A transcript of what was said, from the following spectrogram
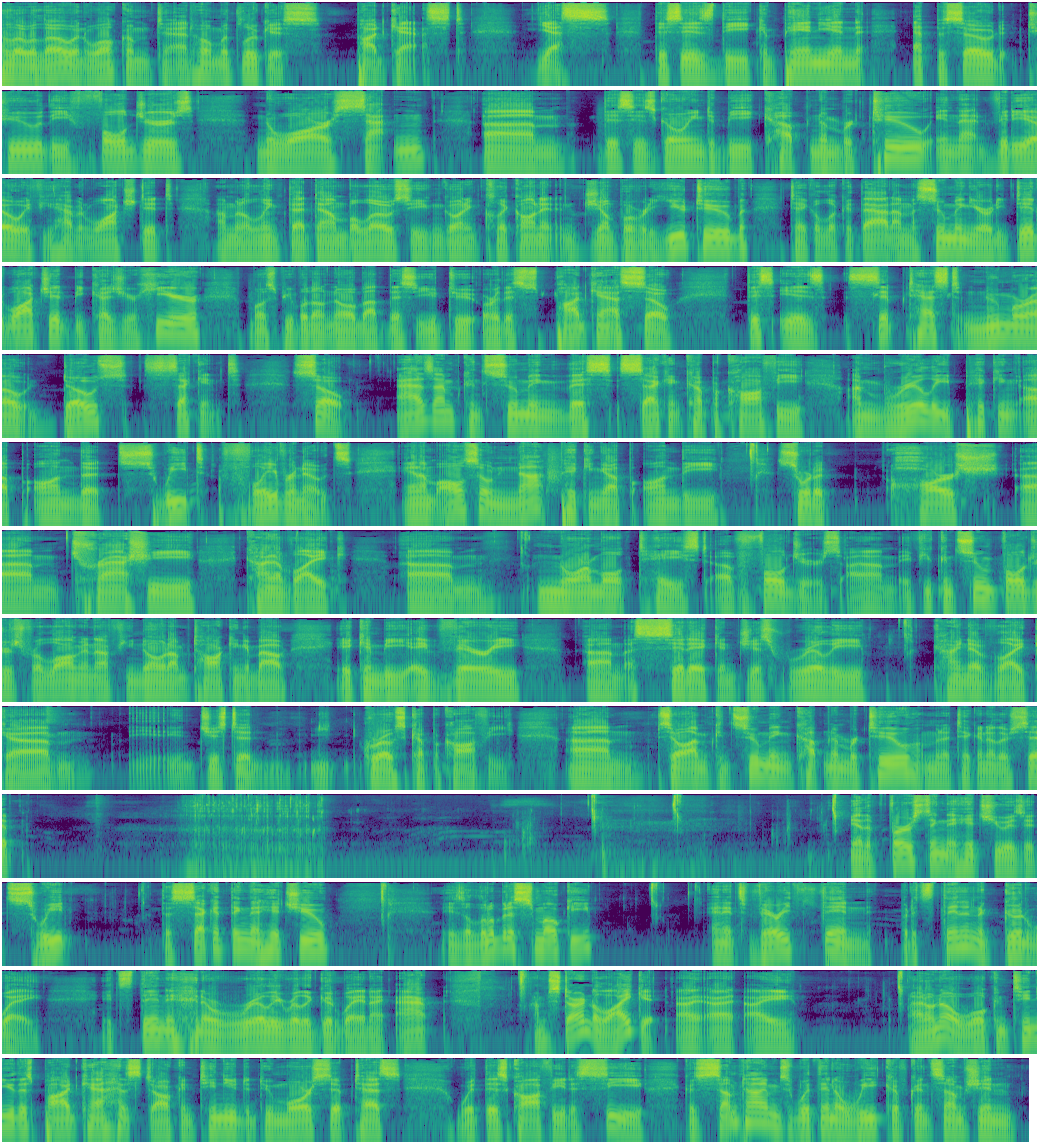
Hello, hello, and welcome to At Home with Lucas podcast. Yes, this is the companion episode to the Folgers Noir Satin. Um, this is going to be cup number two in that video. If you haven't watched it, I'm going to link that down below so you can go ahead and click on it and jump over to YouTube. Take a look at that. I'm assuming you already did watch it because you're here. Most people don't know about this YouTube or this podcast. So, this is sip test numero dos second. So, as I'm consuming this second cup of coffee, I'm really picking up on the sweet flavor notes. And I'm also not picking up on the sort of harsh, um, trashy, kind of like um, normal taste of Folgers. Um, if you consume Folgers for long enough, you know what I'm talking about. It can be a very um, acidic and just really kind of like um, just a gross cup of coffee. Um, so I'm consuming cup number two. I'm going to take another sip. Yeah, the first thing that hits you is it's sweet. The second thing that hits you is a little bit of smoky, and it's very thin, but it's thin in a good way. It's thin in a really, really good way, and I, I I'm starting to like it. I, I, I I don't know. We'll continue this podcast. I'll continue to do more sip tests with this coffee to see because sometimes within a week of consumption,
